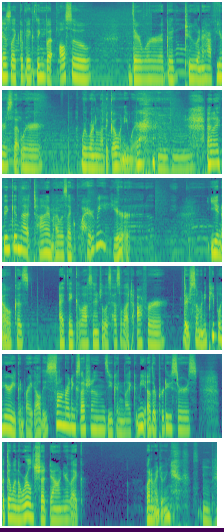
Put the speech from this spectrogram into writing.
is like a big thing, but also there were a good two and a half years that were we weren't allowed to go anywhere. Mm-hmm. and I think in that time, I was like, why are we here? You know, because I think Los Angeles has a lot to offer. There's so many people here. You can write all these songwriting sessions, you can like meet other producers. But then when the world shut down, you're like, what am I doing here? Mm-hmm.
